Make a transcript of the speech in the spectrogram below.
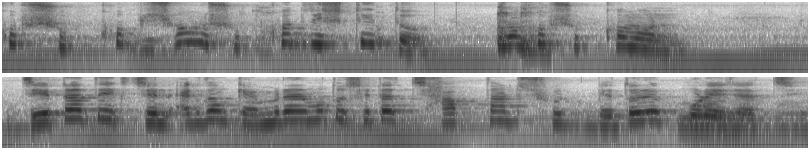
খুব সূক্ষ্ম ভীষণ সূক্ষ্ম দৃষ্টি তো এবং খুব সূক্ষ্ম মন। যেটা দেখছেন একদম ক্যামেরার মতো সেটা ছাপ তার ভেতরে পড়ে যাচ্ছে।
